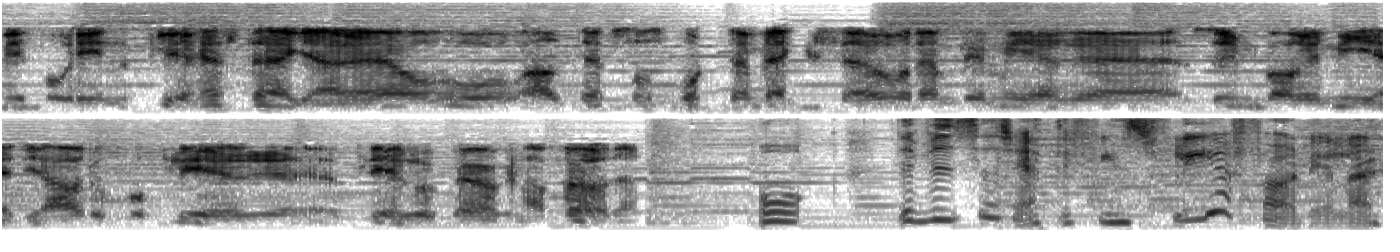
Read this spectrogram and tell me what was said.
Vi får in fler hästägare och, allt eftersom sporten växer och den blir mer synbar i media, då får fler, fler upp ögonen för den. Och det visar sig att det finns fler fördelar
